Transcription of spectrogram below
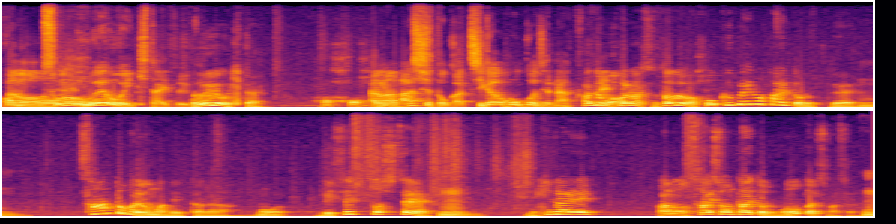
あの、その上を行きたいというか、上を行きたい。あの、アッシュとか違う方向じゃなくて。あでも分かります。例えば、北米のタイトルってう、ん。3とか4までいったら、もう、リセットして、うん。いきなり、あの、最初のタイトルに戻ったりしますよね。う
